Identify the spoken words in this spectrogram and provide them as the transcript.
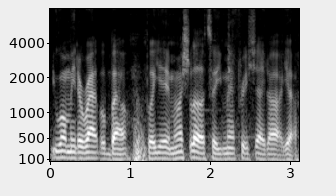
you want me to rap about. But yeah, much love to you, man. Appreciate all y'all.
